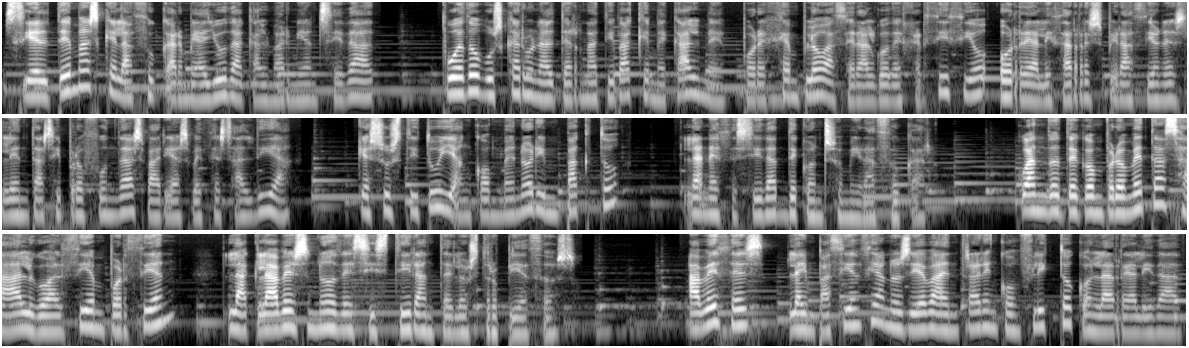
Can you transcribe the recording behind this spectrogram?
Si el tema es que el azúcar me ayuda a calmar mi ansiedad, Puedo buscar una alternativa que me calme, por ejemplo, hacer algo de ejercicio o realizar respiraciones lentas y profundas varias veces al día, que sustituyan con menor impacto la necesidad de consumir azúcar. Cuando te comprometas a algo al 100%, la clave es no desistir ante los tropiezos. A veces, la impaciencia nos lleva a entrar en conflicto con la realidad,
